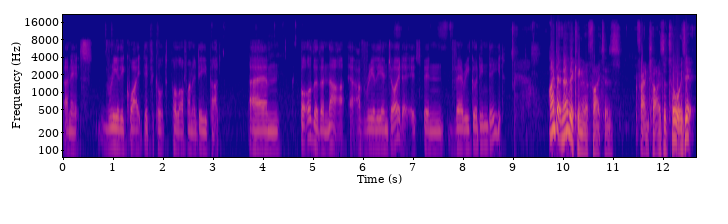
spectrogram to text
and it's really quite difficult to pull off on a D-pad. Um, but other than that, I've really enjoyed it. It's been very good indeed. I don't know the King of the Fighters franchise at all. Is it?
